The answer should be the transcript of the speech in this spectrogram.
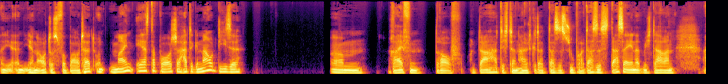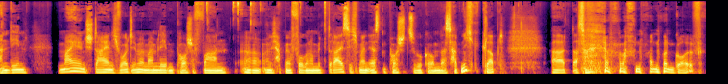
in ihren Autos verbaut hat. Und mein erster Porsche hatte genau diese ähm, Reifen drauf. Und da hatte ich dann halt gedacht, das ist super. Das ist, das erinnert mich daran, an den Meilenstein. Ich wollte immer in meinem Leben Porsche fahren. Äh, und ich habe mir vorgenommen, mit 30 meinen ersten Porsche zu bekommen. Das hat nicht geklappt. Äh, das war nur ein Golf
